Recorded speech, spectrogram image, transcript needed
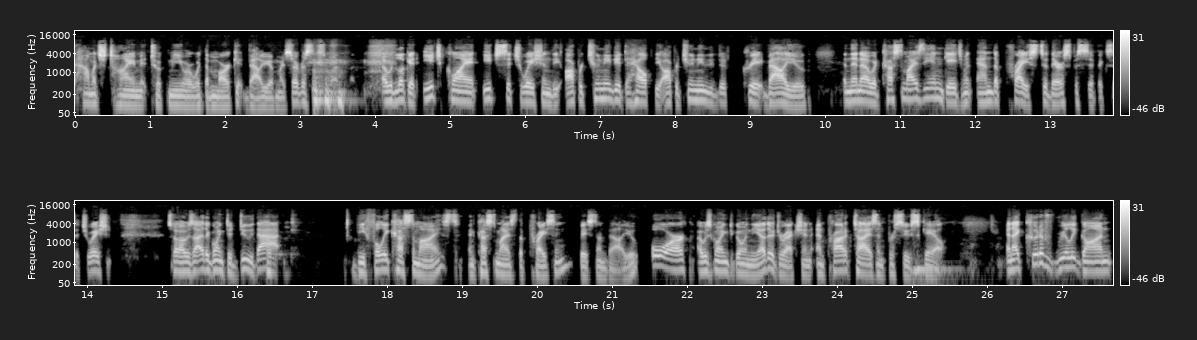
how much time it took me or what the market value of my services was. I would look at each client, each situation, the opportunity to help, the opportunity to create value, and then I would customize the engagement and the price to their specific situation. So I was either going to do that be fully customized and customize the pricing based on value, or I was going to go in the other direction and productize and pursue mm-hmm. scale. And I could have really gone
